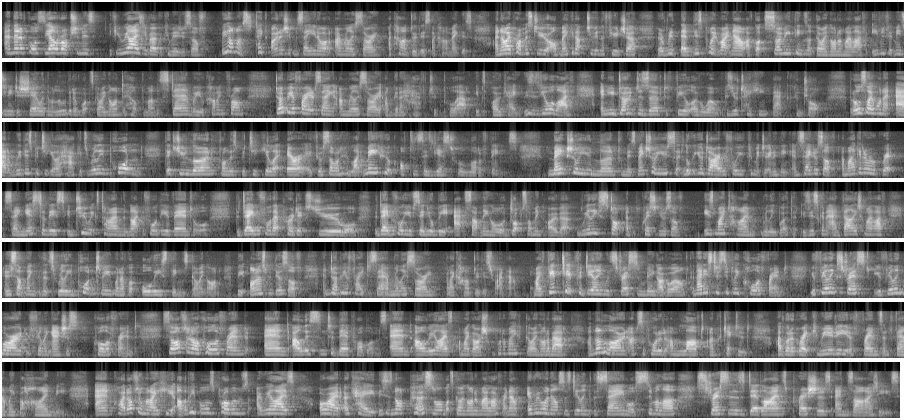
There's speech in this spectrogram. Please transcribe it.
And then of course, the other option is if you realize you've overcommitted yourself, be honest, take ownership and say, you know what, I'm really sorry. I can't do this. I can't make this. I know I promised you I'll make it up to you in the future, but at this point right now, I've got so many things going on in my life, even if it means you need to share with them a little bit of what's going on to help them understand where you're coming from. Don't be afraid of saying, I'm really sorry, I'm gonna have to pull out. It's okay. This is your life and you don't deserve to feel overwhelmed because you're taking back control. But also I wanna add, with this particular hack, it's really important that you learn from this particular error. If you're someone who, like me, who often says yes to a lot of things. Make sure you learn from this. Make sure you look at your diary before you commit to anything and say to yourself, am I going to regret saying yes to this in two weeks time, the night before the event or the day before that project's due or the day before you've said you'll be at something or drop something over. Really stop and question yourself, is my time really worth it? Is this going to add value to my life? And is something that's really important to me when I've got all these things going on? Be honest with yourself and don't be afraid to say, I'm really sorry, but I can't do this right now. My fifth tip for dealing with stress and being overwhelmed, and that is to simply call a friend. You're feeling stressed, you're feeling worried, you're feeling anxious, call a friend. So often I'll call a friend and I'll listen to their problems and I'll realize, oh my gosh, what am I going on about? I'm not alone, I'm supported, I'm loved, I'm protected. I've got a great community of friends and family behind me. And quite often when I hear other people's problems, I realize, all right, okay, this is not personal, what's going on in my life right now. Everyone else is dealing with the same or similar stresses, deadlines, pressures, anxieties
